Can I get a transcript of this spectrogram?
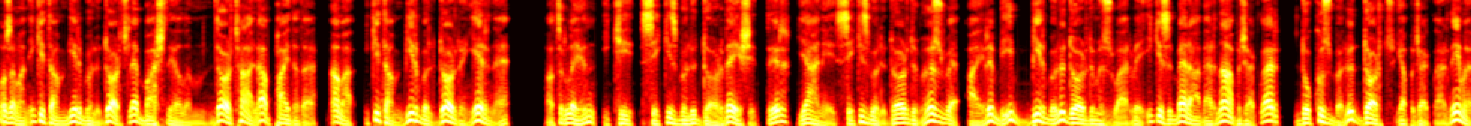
O zaman 2 tam 1 bölü 4 ile başlayalım. 4 hala paydada ama 2 tam 1 bölü 4'ün yerine Hatırlayın, 2, 8 bölü 4'e eşittir. Yani 8 bölü 4'ümüz ve ayrı bir 1 bölü 4'ümüz var ve ikisi beraber ne yapacaklar? 9 bölü 4 yapacaklar değil mi?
